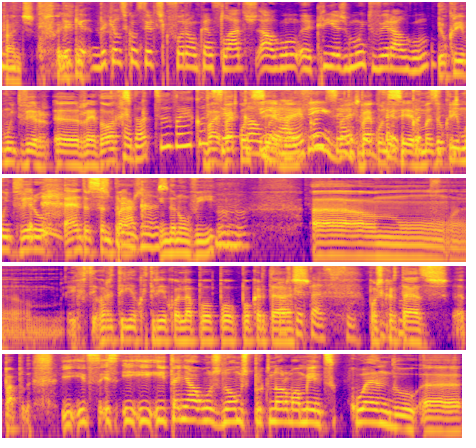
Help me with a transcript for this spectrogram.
Pronto, foi- Daque- daqueles concertos que foram cancelados, algum, eh, querias muito ver algum? Eu queria muito ver eh, Red Hot. Red Hot vai acontecer. Vai- vai acontecer, calma, não é? vai Sim, acontecer. vai Vai acontecer, mas eu queria muito ver o Anderson nós. ainda não vi. Ahm, eu agora teria, teria que olhar para, o- para, para o cartaz. Para os cartazes. Para os cartazes. E, e, e, e- tem alguns nomes, porque normalmente quando ah,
